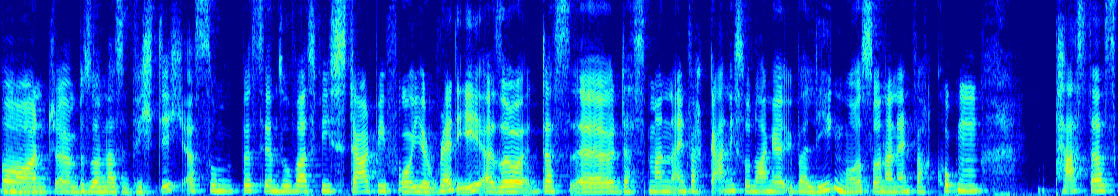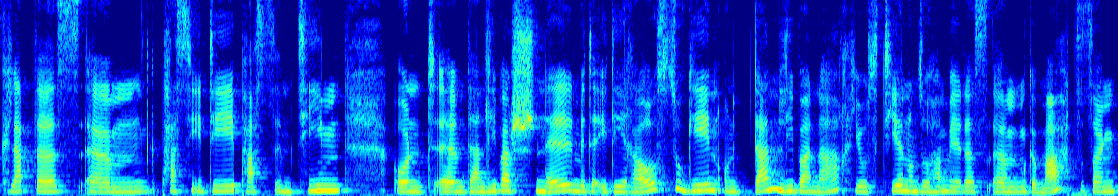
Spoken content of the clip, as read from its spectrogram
Mhm. Und äh, besonders wichtig ist so ein bisschen sowas wie Start before you're ready. Also, dass, äh, dass man einfach gar nicht so lange überlegen muss, sondern einfach gucken, passt das, klappt das, ähm, passt die Idee, passt im Team und ähm, dann lieber schnell mit der Idee rauszugehen und dann lieber nachjustieren und so haben wir das ähm, gemacht, sozusagen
